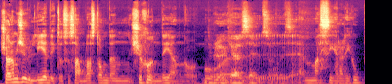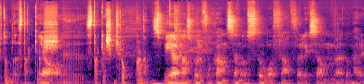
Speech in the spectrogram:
kör de julledigt och så samlas de den 27 igen och, och eh, masserar ihop de där stackars, Ja. eh, stackars kropparna. Spelarna skulle få chansen att stå framför liksom de här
